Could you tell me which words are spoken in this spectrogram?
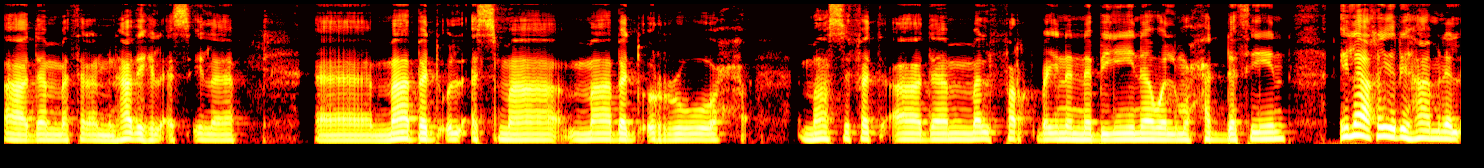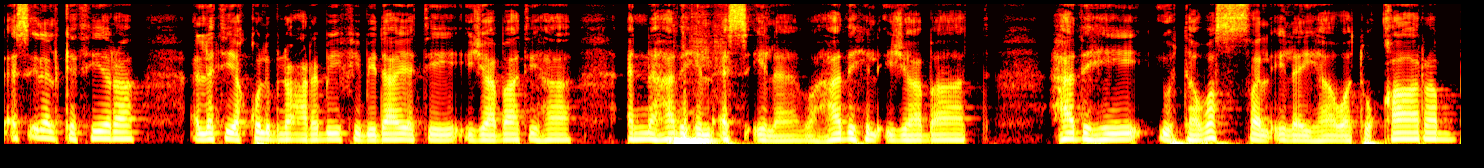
آدم مثلا من هذه الأسئلة آه، ما بدء الأسماء ما بدء الروح ما صفة آدم ما الفرق بين النبيين والمحدثين؟ إلى غيرها من الأسئلة الكثيرة التي يقول ابن عربي في بداية إجاباتها أن هذه الأسئلة وهذه الإجابات هذه يتوصل إليها وتقارب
